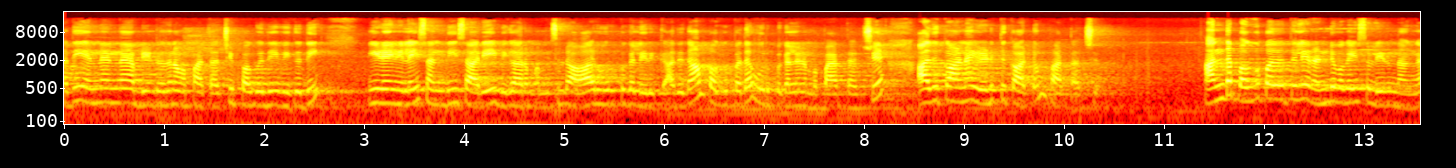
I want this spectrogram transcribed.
அது என்னென்ன அப்படின்றத நம்ம பார்த்தாச்சு. பகுதி விகுதி இடைநிலை சந்தி சாரி விகாரம் அப்படின்னு சொல்லிட்டு ஆறு உறுப்புகள் இருக்குது அதுதான் பகுப்பத உறுப்புகள்னு நம்ம பார்த்தாச்சு. அதுக்கான எடுத்துக்காட்டும் பார்த்தாச்சு. அந்த பகுப்பதத்திலே ரெண்டு வகை சொல்லியிருந்தாங்க.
